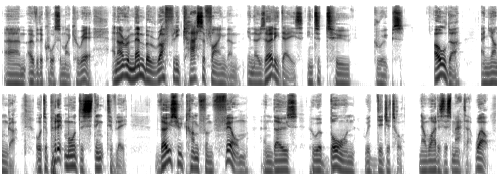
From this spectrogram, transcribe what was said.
um, over the course of my career. And I remember roughly classifying them in those early days into two groups older and younger. Or to put it more distinctively, those who'd come from film and those who were born with digital. Now, why does this matter? Well,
